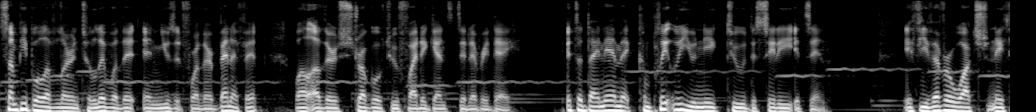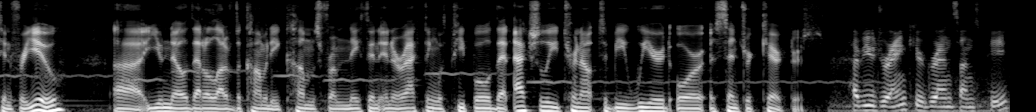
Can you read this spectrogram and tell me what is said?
Some people have learned to live with it and use it for their benefit, while others struggle to fight against it every day. It's a dynamic completely unique to the city it's in. If you've ever watched Nathan for You, uh, you know that a lot of the comedy comes from Nathan interacting with people that actually turn out to be weird or eccentric characters. Have you drank your grandson's pee?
